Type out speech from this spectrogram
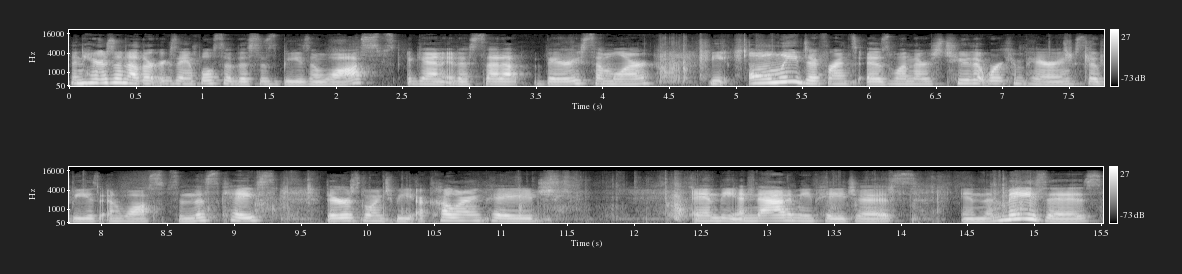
Then here's another example. So this is bees and wasps. Again, it is set up very similar. The only difference is when there's two that we're comparing, so bees and wasps in this case, there's going to be a coloring page and the anatomy pages and the mazes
